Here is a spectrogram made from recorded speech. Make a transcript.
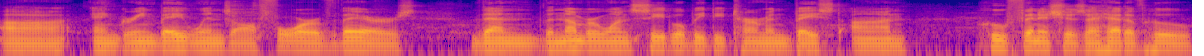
uh, and Green Bay wins all four of theirs, then the number one seed will be determined based on who finishes ahead of who.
